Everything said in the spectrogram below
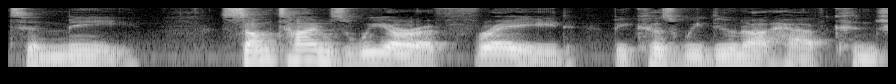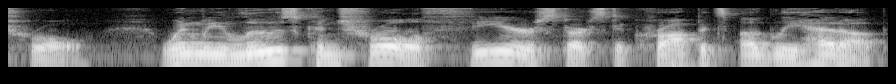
to me. Sometimes we are afraid because we do not have control. When we lose control, fear starts to crop its ugly head up.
